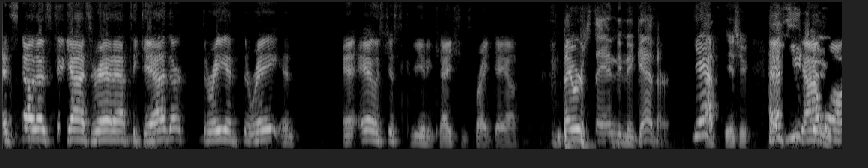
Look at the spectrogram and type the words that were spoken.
and so those two guys ran out together, three and three, and and it was just a communications breakdown. They were standing together. Yeah, That's the issue. Hey, That's you two,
